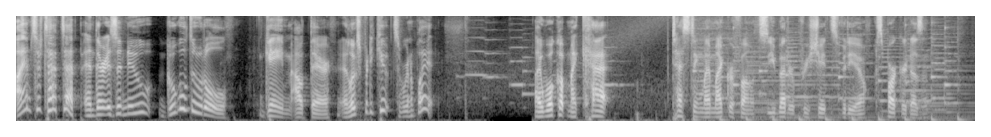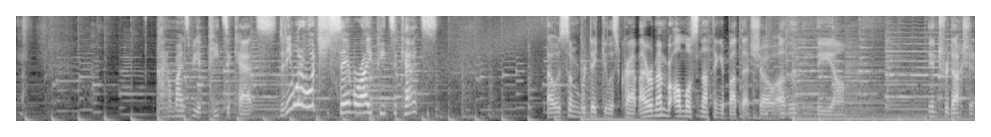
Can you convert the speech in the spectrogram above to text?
I am Sir Tap Tap, and there is a new Google Doodle game out there. It looks pretty cute, so we're to play it. I woke up my cat testing my microphone, so you better appreciate this video, because Parker doesn't. Kind of reminds me of Pizza Cats. Did anyone watch Samurai Pizza Cats? That was some ridiculous crap. I remember almost nothing about that show, other than the um, introduction.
